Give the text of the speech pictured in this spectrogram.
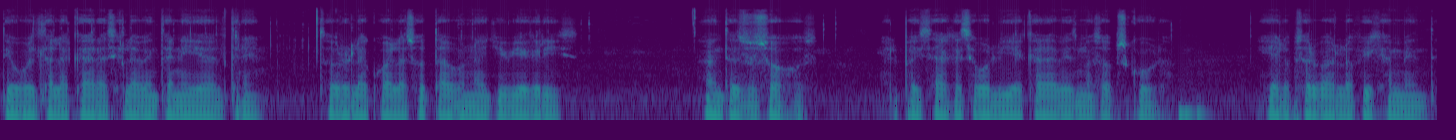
dio vuelta la cara hacia la ventanilla del tren, sobre la cual azotaba una lluvia gris. Ante sus ojos, el paisaje se volvía cada vez más oscuro, y al observarlo fijamente,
